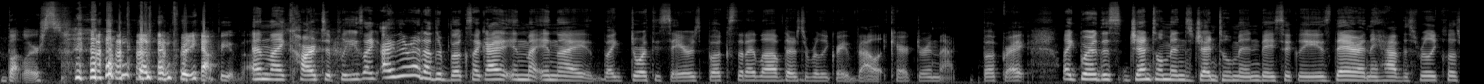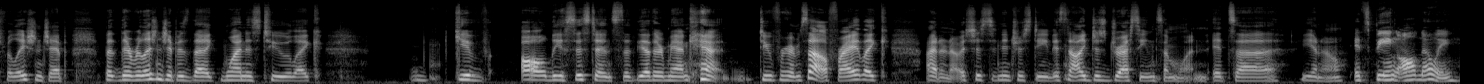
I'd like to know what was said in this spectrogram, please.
butlers. and I'm pretty happy about. and like hard to please. Like I've read other books. Like I in my in my like Dorothy Sayers books that I love. There's a really great valet character in that book, right? Like where this gentleman's gentleman basically is there, and they have this really close relationship. But their relationship is that like one is to like give all the assistance that the other man can't do for himself, right? Like I don't know. It's just an interesting. It's not like just dressing someone. It's uh, you know, It's being all knowing,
